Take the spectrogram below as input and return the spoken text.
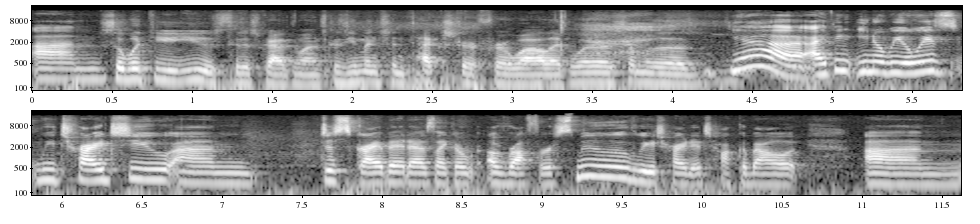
Um, so what do you use to describe the wines? Because you mentioned texture for a while. Like, what are some of the? Yeah, I think you know we always we try to um, describe it as like a, a rough or smooth. We try to talk about um,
